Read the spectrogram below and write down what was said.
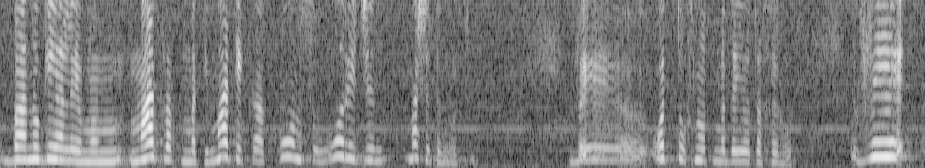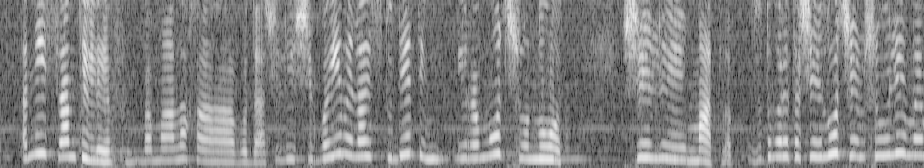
בנוגע למטלב, מתמטיקה, קונסול, אוריג'ין, מה שאתם רוצים. ועוד תוכנות מדעיות אחרות. ואני שמתי לב במהלך העבודה שלי שבאים אליי סטודנטים מרמות שונות של מטלב זאת אומרת השאלות שהם שואלים הם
